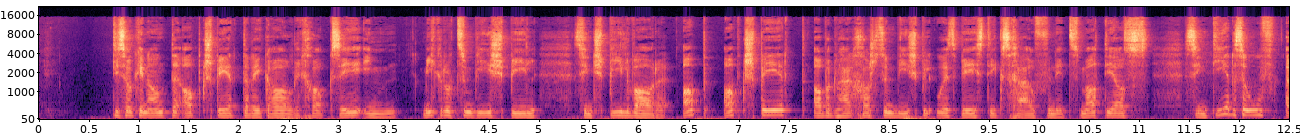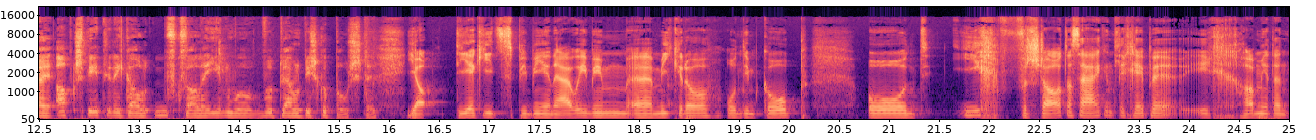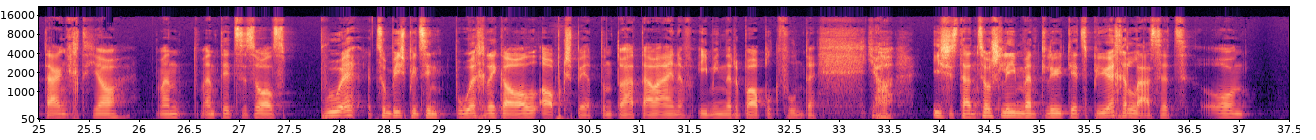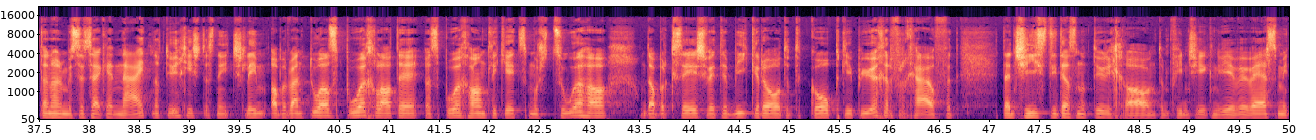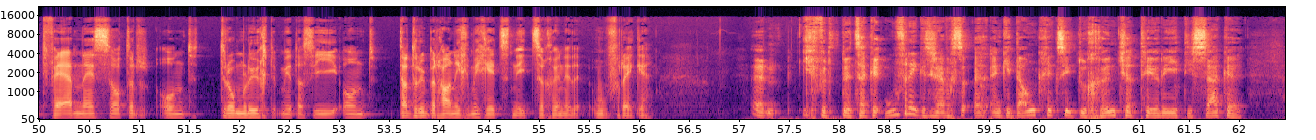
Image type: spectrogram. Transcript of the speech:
Die sogenannten abgesperrten Regale. Ich habe gesehen, im Mikro zum Beispiel sind Spielwaren ab, abgesperrt, aber du kannst zum Beispiel USB-Sticks kaufen. Jetzt, Matthias, sind dir so auf, äh, abgesperrte Regale aufgefallen, irgendwo, wo du einmal bist gepostet? Ja, die gibt's bei mir auch in meinem äh, Mikro und im Coop. Und ich verstehe das eigentlich eben. Ich habe mir dann gedacht, ja, wenn, wenn jetzt so als Buch, zum Beispiel sind Buchregal abgesperrt und da hat auch einer in meiner Bubble gefunden, ja, ist es dann so schlimm, wenn die Leute jetzt Bücher lesen? Und dann haben wir sagen, nein, natürlich ist das nicht schlimm, aber wenn du als Buchladen, als Buchhandlung jetzt musst zu haben und aber siehst, wie der Migros oder der Coop die Bücher verkaufen, dann schießt dich das natürlich an und dann findest du irgendwie, wie wär's mit Fairness, oder? Und darum leuchtet mir das ein und darüber habe ich mich jetzt nicht so können aufregen. Ähm, ich würde nicht sagen aufregen, es ist einfach so ein Gedanke gewesen, du könntest ja theoretisch sagen,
